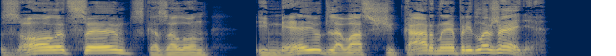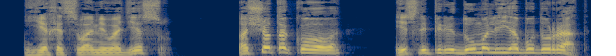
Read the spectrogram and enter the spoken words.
«Золотце!» — сказал он. «Имею для вас шикарное предложение». «Ехать с вами в Одессу?» «А что такого? Если передумали, я буду рад.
